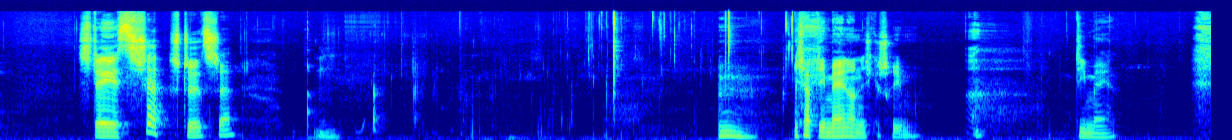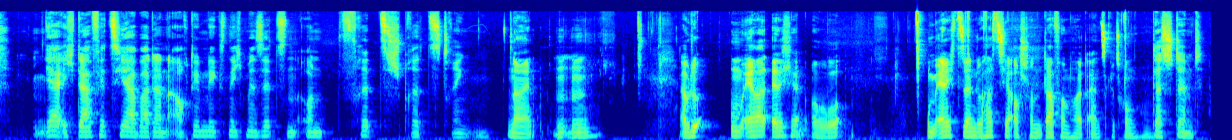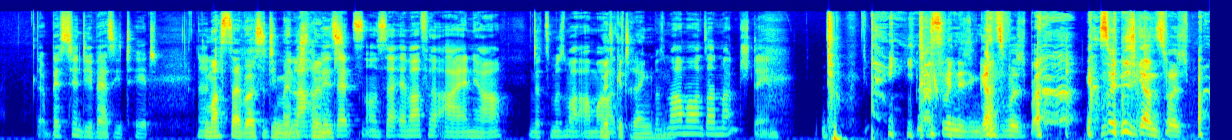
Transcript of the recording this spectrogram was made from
Stößchen. Mm. Ich habe die Mail noch nicht geschrieben. Die Mail. Ja, ich darf jetzt hier aber dann auch demnächst nicht mehr sitzen und Fritz Spritz trinken. Nein. Mm -mm. Aber du, um ehr- ehrlich, oh, um ehrlich zu sein, du hast ja auch schon davon heute eins getrunken. Das stimmt. Ein bisschen Diversität. Du machst Diversity Wir, machen, wir Management setzen uns da immer für ein, ja. Jetzt müssen wir auch mal. mit Getränken. Müssen wir auch mal unseren Mann stehen. Das finde ich ganz furchtbar. Das finde ich ganz furchtbar.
